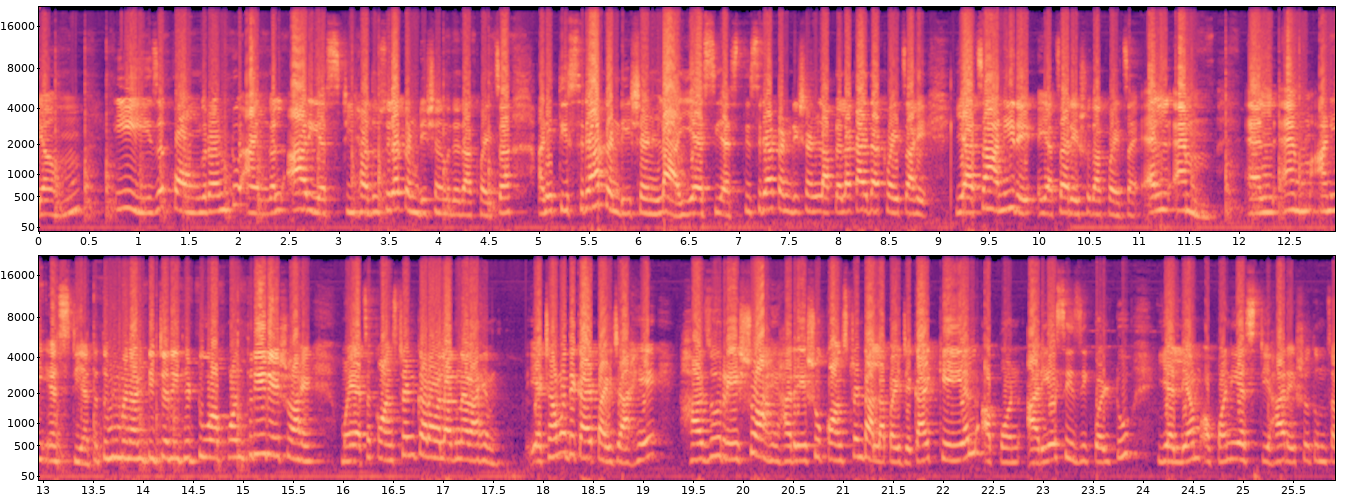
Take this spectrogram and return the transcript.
M is congruent to angle R S T ह्या दुसऱ्या कंडिशनमध्ये दाखवायचा. आणि तिसऱ्या कंडिशनला येस येस तिसऱ्या कंडिशनला आपल्याला काय दाखवायचं आहे? याचा आणि रे याचा रेशो दाखवायचा आहे. एल एम एल एम आणि एस टी आता तुम्ही म्हणाल टीचर इथे टू अपॉन थ्री रेशो आहे. मग याचं कॉन्स्टंट करावं लागणार आहे. याच्यामध्ये काय पाहिजे आहे? हा जो रेशो आहे हा रेशो कॉन्स्टंट आला पाहिजे. काय? K L upon R S is equal to L M upon S T हा रेशो तुमचा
